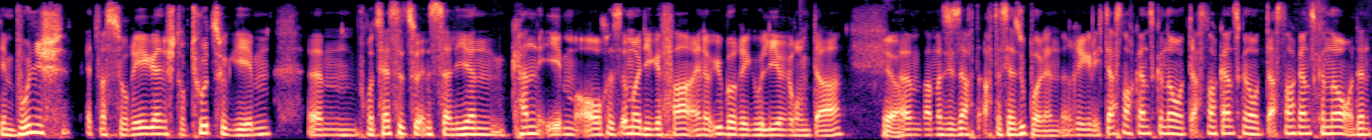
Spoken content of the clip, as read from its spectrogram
dem Wunsch, etwas zu regeln, Struktur zu geben, ähm, Prozesse zu installieren, kann eben auch, ist immer die Gefahr einer Überregulierung da, ja. ähm, weil man sie sagt, ach, das ist ja super, dann regel ich das noch ganz genau, das noch ganz genau, das noch ganz genau und dann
